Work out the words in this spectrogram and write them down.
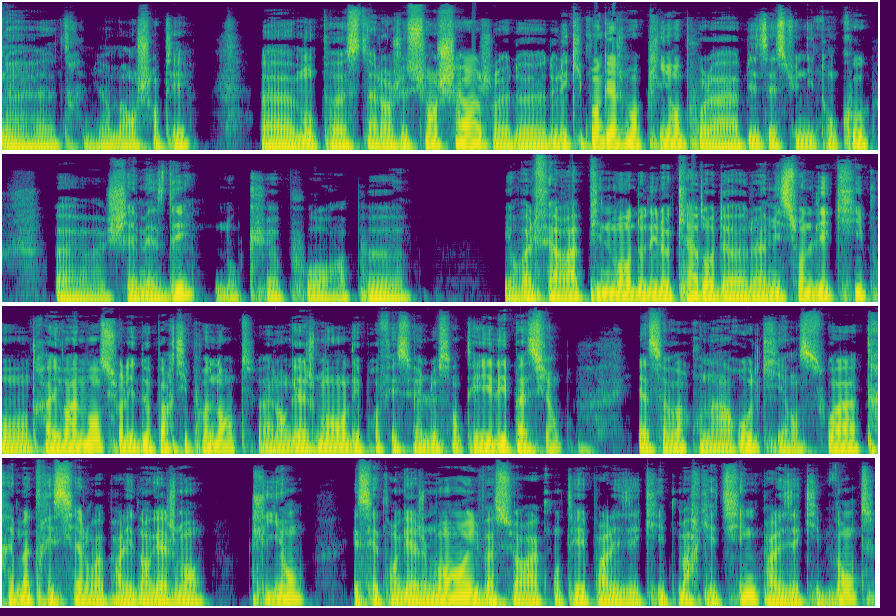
Euh, très bien, bah, enchanté. Euh, mon poste. Alors, je suis en charge de, de l'équipe engagement client pour la business unit Onco euh, chez MSD. Donc, pour un peu, et on va le faire rapidement, donner le cadre de, de la mission de l'équipe. On travaille vraiment sur les deux parties prenantes, à l'engagement des professionnels de santé et des patients. Et à savoir qu'on a un rôle qui est en soi très matriciel. On va parler d'engagement client, et cet engagement, il va se raconter par les équipes marketing, par les équipes vente,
